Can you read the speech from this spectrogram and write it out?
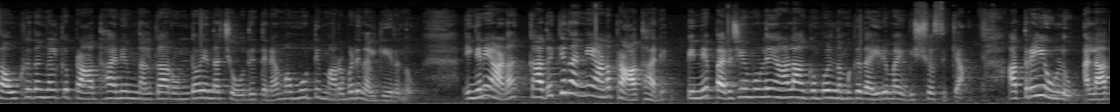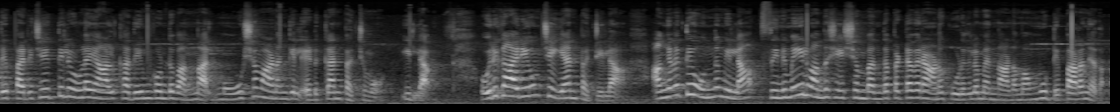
സൗഹൃദങ്ങൾക്ക് പ്രാധാന്യം നൽകാറുണ്ടോ എന്ന ചോദ്യത്തിന് മമ്മൂട്ടി മറുപടി നൽകിയിരുന്നു. ഇങ്ങനെയാണ് കഥയ്ക്ക് തന്നെയാണ് പ്രാധാന്യം. പിന്നെ പരിചയമുള്ളയാളാകുമ്പോൾ നമുക്ക് ധൈര്യമായി വിശ്വസിക്കാം. അത്രയേ ഉള്ളൂ. അല്ലാതെ പരിചയത്തിലുള്ളയാൾ കഥയും കൊണ്ട് വന്നാൽ മോശമാണെങ്കിൽ എടുക്കാൻ പറ്റുമോ? ഇല്ല. ഒരു കാര്യവും ചെയ്യാൻ പറ്റില്ല. അങ്ങനത്തെ ഒന്നുമില്ല. സിനിമയിൽ വന്ന ശേഷം ബന്ധപ്പെട്ടവരാണ് കൂടുതലും എന്നാണ് മമ്മൂട്ടി പറഞ്ഞത്.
